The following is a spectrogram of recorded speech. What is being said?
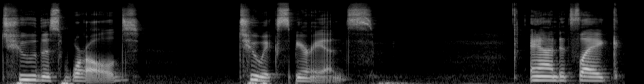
to this world to experience. And it's like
